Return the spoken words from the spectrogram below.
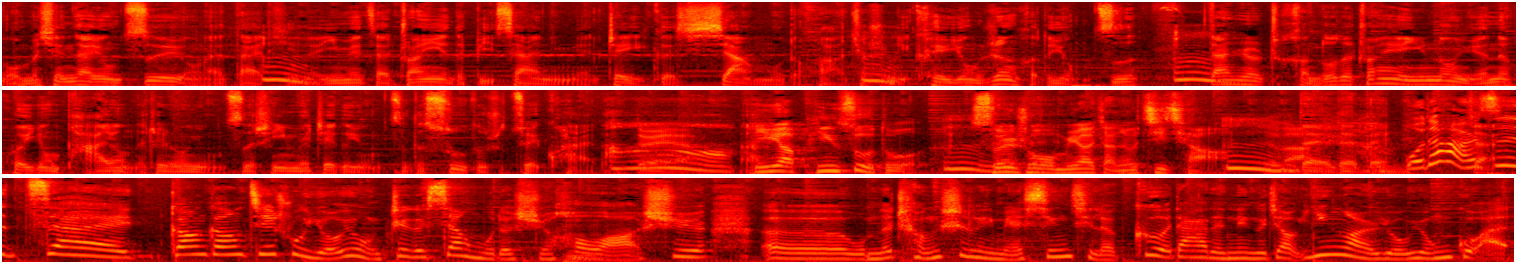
我们现在用自由泳来代替呢？因为在专业的比赛里面，这个项目的话，就是你可以用任何的泳姿，但是很多的专业运动员呢会用爬泳的这种泳姿，是因为这个泳姿的速度是最快的。对，因为要拼速度，所以说我们要讲究技巧，对吧？对对对。我的儿子在刚刚接触游泳这个项目的时候啊，是呃，我们的城市里面兴起了各大的那个叫婴儿游泳馆，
